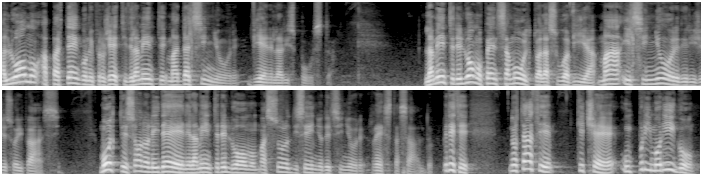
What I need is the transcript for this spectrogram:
All'uomo appartengono i progetti della mente, ma dal Signore viene la risposta. La mente dell'uomo pensa molto alla sua via, ma il Signore dirige i suoi passi. Molte sono le idee nella mente dell'uomo, ma solo il disegno del Signore resta saldo. Vedete, notate che c'è un primo rigo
